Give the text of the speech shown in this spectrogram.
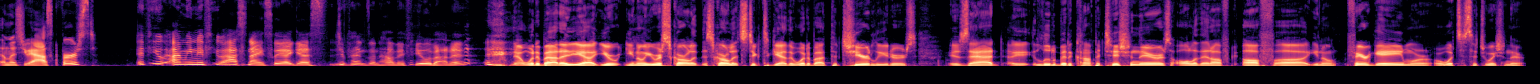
unless you ask first. if you, I mean, if you ask nicely, I guess depends on how they feel about it. Now, what about a uh, you're you know you're a Scarlet. The Scarlets stick together. What about the cheerleaders? Is that a little bit of competition there? Is all of that off off uh, you know fair game or or what's the situation there?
